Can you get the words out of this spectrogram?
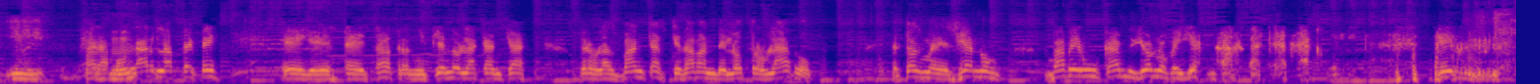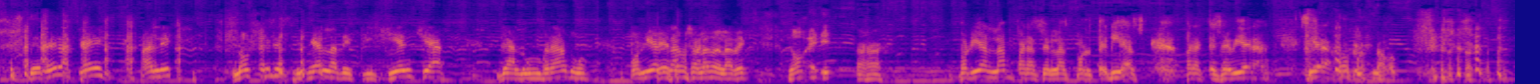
y para Ujú. volarla, Pepe, eh, este, estaba transmitiendo la cancha, pero las bancas quedaban del otro lado. Entonces me decían, no, va a haber un cambio, y yo no veía nada, carajo. Qué de veras, ¿eh, Alex? No tienes idea la deficiencia de alumbrado. Ponían, Sí, Estamos hablando de la DEC. No, eh, eh, Ajá. ponían lámparas en las porterías para que se viera si era gol o no.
